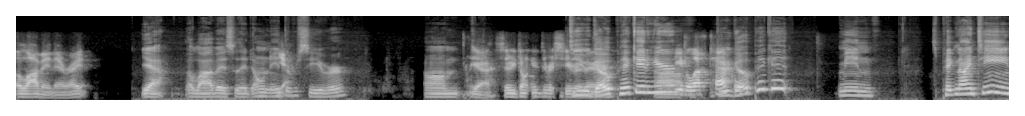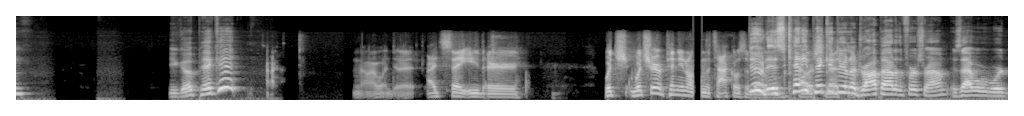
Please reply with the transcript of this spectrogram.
Olave there, right? Yeah, Olave, so they don't need Yeah. the receiver. Um, Yeah. So we don't need the receiver. do you there. go it here? Um, Need a left do you tackle. go it? I mean, it's pick 19. You go Pickett? No, I wouldn't do it. I'd say either. Which What's your opinion on the tackles? Dude, is Kenny Tyler Pickett going to drop out of the first round? Is that what we're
